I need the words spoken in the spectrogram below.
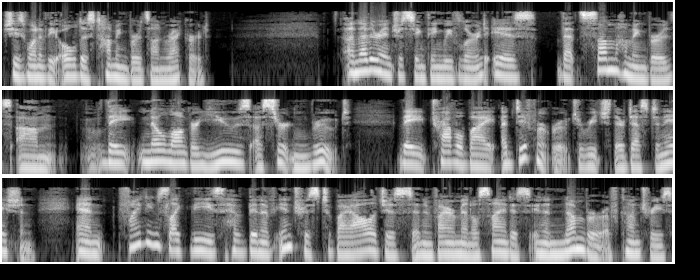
She's one of the oldest hummingbirds on record. Another interesting thing we've learned is that some hummingbirds, um, they no longer use a certain route. They travel by a different route to reach their destination. And findings like these have been of interest to biologists and environmental scientists in a number of countries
